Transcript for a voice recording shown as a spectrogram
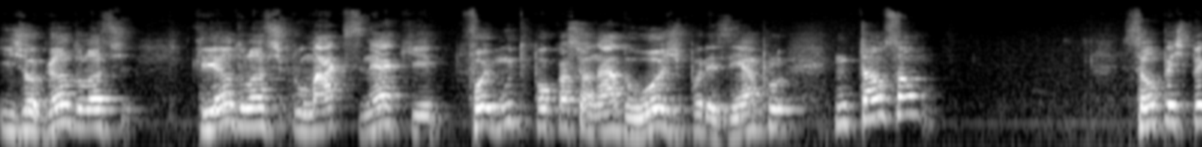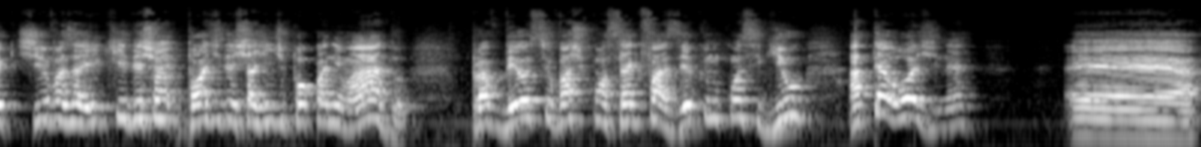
e jogando lances criando lances para o Max, né, que foi muito pouco acionado hoje, por exemplo. Então são são perspectivas aí que deixam, pode deixar a gente um pouco animado para ver se o Vasco consegue fazer o que não conseguiu até hoje, né? É...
